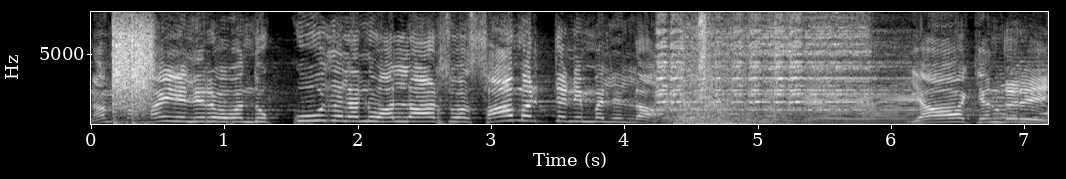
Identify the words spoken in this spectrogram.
ನಮ್ಮ ಮೈಯಲ್ಲಿರುವ ಒಂದು ಕೂದಲನ್ನು ಅಲ್ಲಾಡಿಸುವ ಸಾಮರ್ಥ್ಯ ನಿಮ್ಮಲ್ಲಿಲ್ಲ. ಯಾಕೆಂದರೆ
